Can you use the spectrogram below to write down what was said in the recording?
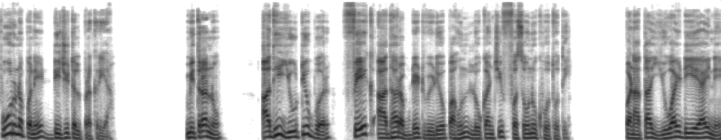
पूर्णपणे डिजिटल प्रक्रिया. मित्रांनो आधी यूट्यूबवर फेक आधार अपडेट व्हिडिओ पाहून लोकांची फसवणूक होत होती. पण आता यू आय डी ए आयने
